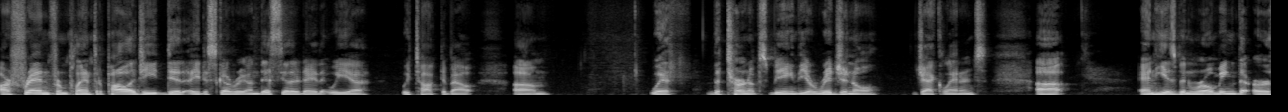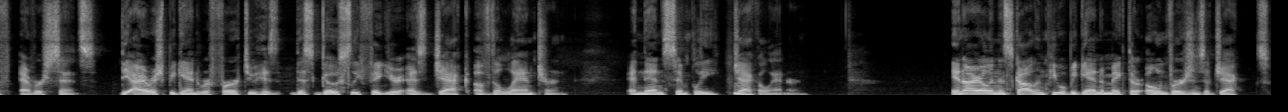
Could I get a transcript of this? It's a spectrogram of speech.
our friend from Planthropology did a discovery on this the other day that we uh, we talked about um, with the turnips being the original jack o' lanterns. Uh, and he has been roaming the earth ever since. The Irish began to refer to his this ghostly figure as Jack of the Lantern, and then simply Jack o' Lantern. In Ireland and Scotland, people began to make their own versions of Jack's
